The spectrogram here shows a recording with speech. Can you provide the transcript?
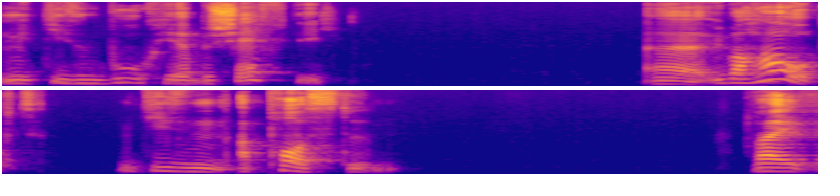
mit diesem Buch hier beschäftigt. Äh, überhaupt mit diesen Aposteln. Weil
